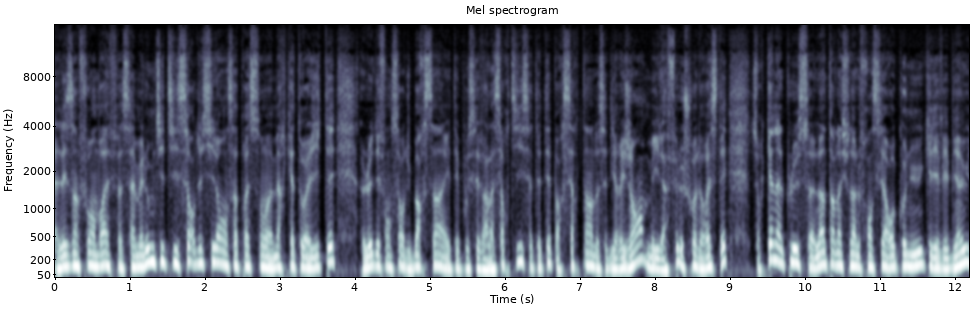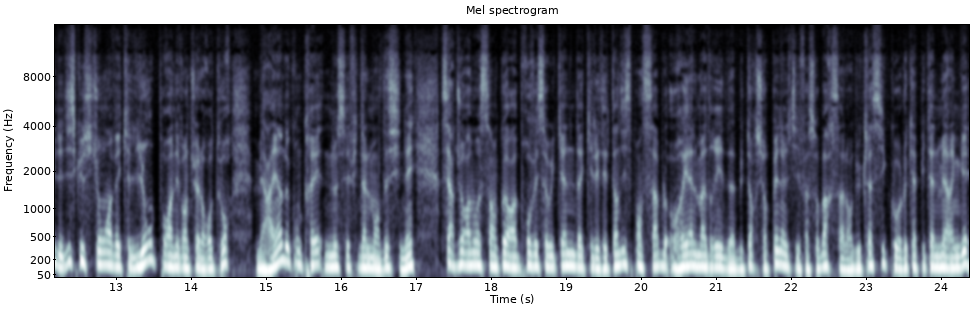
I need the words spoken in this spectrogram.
Les infos en bref, Samuel Umtiti sort du silence après son mercato agité. Le défenseur du Barça a été poussé vers la sortie cet été par certains de ses dirigeants, mais il a fait le choix de rester. Sur Canal+, l'international français a reconnu qu'il y avait bien eu des discussions avec Lyon pour un éventuel retour, mais rien de concret ne s'est finalement dessiné. Sergio Ramos a encore prouvé ce week-end qu'il était indispensable au Real Madrid, buteur sur penalty face au Barça lors du Classico. Le capitaine merengue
